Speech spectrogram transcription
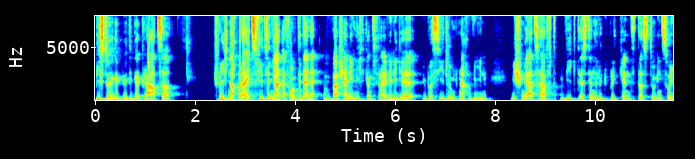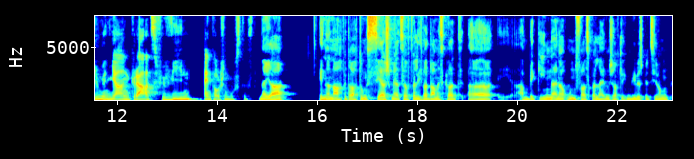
bist du ja gebürtiger Grazer. Sprich, nach bereits 14 Jahren erfolgte deine wahrscheinlich nicht ganz freiwillige Übersiedlung nach Wien. Wie schmerzhaft wiegt es denn rückblickend, dass du in so jungen Jahren Graz für Wien eintauschen musstest? Naja, in der Nachbetrachtung sehr schmerzhaft, weil ich war damals gerade äh, am Beginn einer unfassbar leidenschaftlichen Liebesbeziehung.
